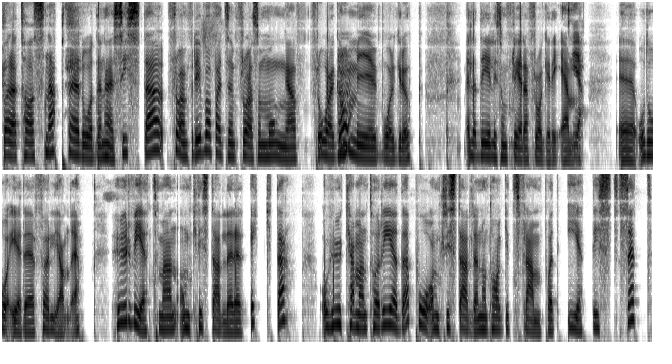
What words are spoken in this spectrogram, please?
bara ta snabbt här då den här sista frågan, för det var faktiskt en fråga som många frågade Mm. om i vår grupp. Eller det är liksom flera frågor i en. Ja. Eh, och då är det följande. Hur vet man om kristaller är äkta? Och hur kan man ta reda på om kristallen har tagits fram på ett etiskt sätt?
